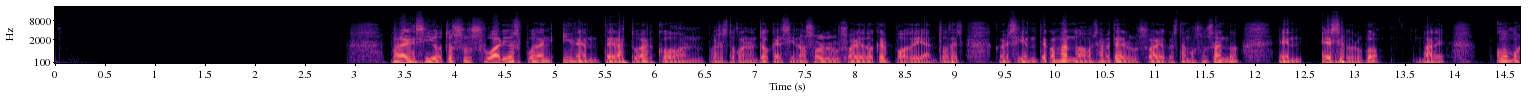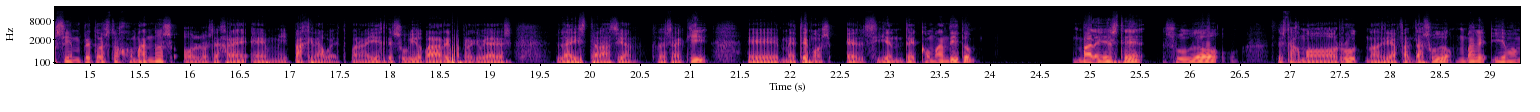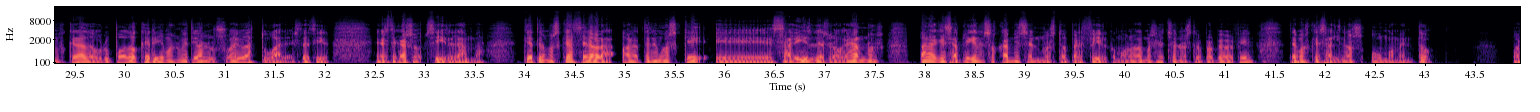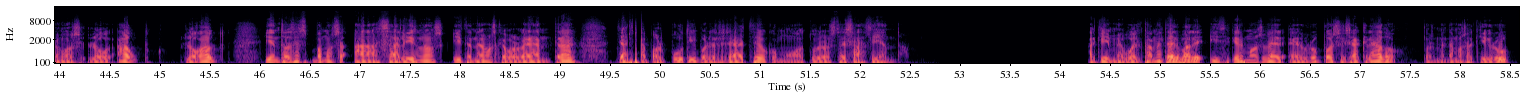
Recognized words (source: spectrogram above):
Para que si otros usuarios puedan interactuar con, pues esto, con el Docker. Si no, solo el usuario Docker podría. Entonces, con el siguiente comando vamos a meter el usuario que estamos usando en ese grupo. ¿Vale? Como siempre, todos estos comandos os los dejaré en mi página web. Bueno, ahí es que he subido para arriba para que veáis la instalación. Entonces aquí eh, metemos el siguiente comandito. Vale, este sudo, está como root, no hacía falta sudo, ¿vale? Y hemos creado grupo Docker y hemos metido al usuario actual, es decir, en este caso Sirgamba. ¿Qué tenemos que hacer ahora? Ahora tenemos que eh, salir, desloguearnos para que se apliquen esos cambios en nuestro perfil. Como no lo hemos hecho en nuestro propio perfil, tenemos que salirnos un momento ponemos logout, logout y entonces vamos a salirnos y tendremos que volver a entrar ya sea por PuTTY, por SSH o como tú lo estés haciendo. Aquí me he vuelto a meter, ¿vale? Y si queremos ver el grupo si se ha creado, pues metamos aquí group,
